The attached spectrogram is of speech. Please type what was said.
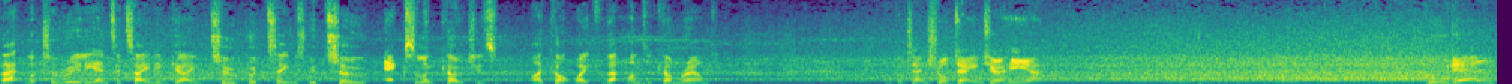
That looks a really entertaining game. Two good teams with two excellent coaches. I can't wait for that one to come round. Potential danger here. Gudelj.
